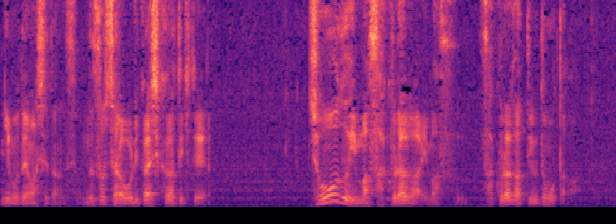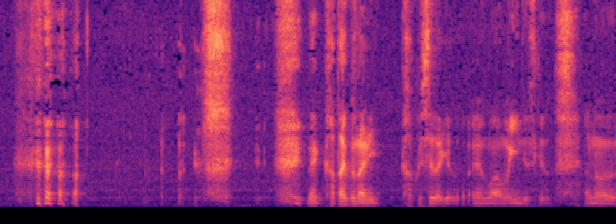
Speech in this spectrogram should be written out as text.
にも電話してたんですよ。でそしたら折り返しかかってきてちょうど今桜がいます。桜がって言うと思ったわ。なんかかくなに隠してたけど、えまあいいんですけど。あの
